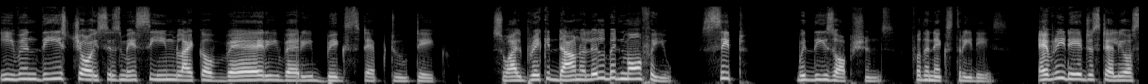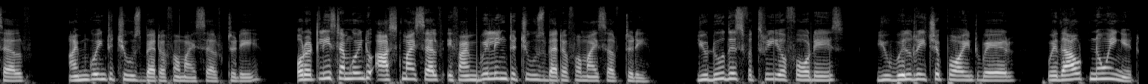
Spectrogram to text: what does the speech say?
even these choices may seem like a very, very big step to take. So I'll break it down a little bit more for you. Sit with these options for the next three days. Every day, just tell yourself, I'm going to choose better for myself today. Or at least I'm going to ask myself if I'm willing to choose better for myself today. You do this for three or four days, you will reach a point where, without knowing it,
